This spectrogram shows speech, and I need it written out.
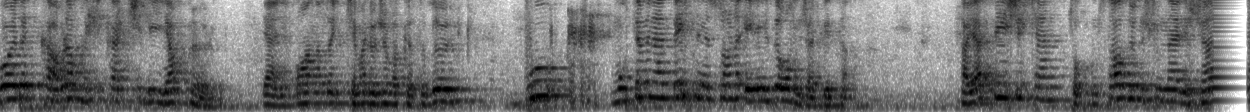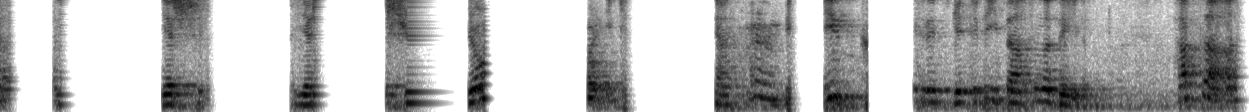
Bu arada kavram hakikatçiliği yapmıyorum. Yani o anlamda Kemal Hocama katılıyorum. Bu muhtemelen 5 sene sonra elimizde olmayacak bir tanım. Hayat değişirken, toplumsal dönüşümler yaşar, yaş, yaşıyor iken bir, getirdiği iddiasında değilim. Hatta az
